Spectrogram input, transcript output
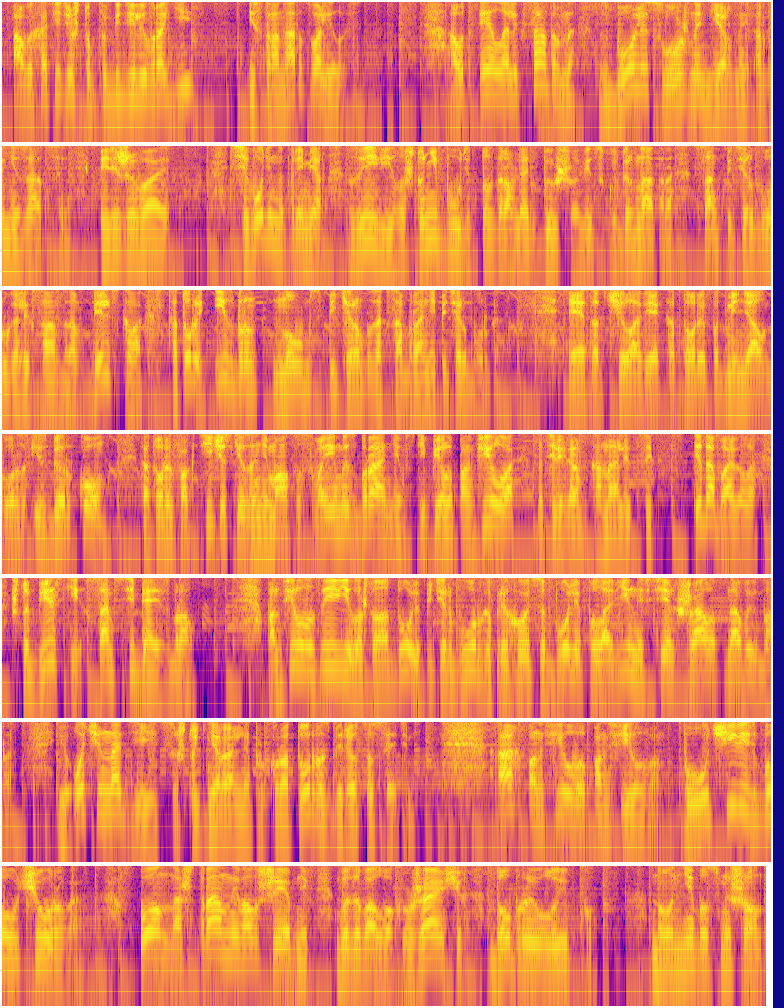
а вы хотите, чтобы победили враги? И страна развалилась. А вот Элла Александровна с более сложной нервной организацией переживает. Сегодня, например, заявила, что не будет поздравлять бывшего вице-губернатора Санкт-Петербурга Александра Бельского, который избран новым спикером Заксобрания Петербурга. Этот человек, который подменял избирком, который фактически занимался своим избранием, вскипела Панфилова на телеграм-канале ЦИК. И добавила, что Бельский сам себя избрал. Панфилова заявила, что на долю Петербурга приходится более половины всех жалоб на выборы. И очень надеется, что Генеральная прокуратура разберется с этим. Ах, Панфилова, Панфилова, поучились бы у Чурова. Он, наш странный волшебник, вызывал у окружающих добрую улыбку. Но он не был смешон.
